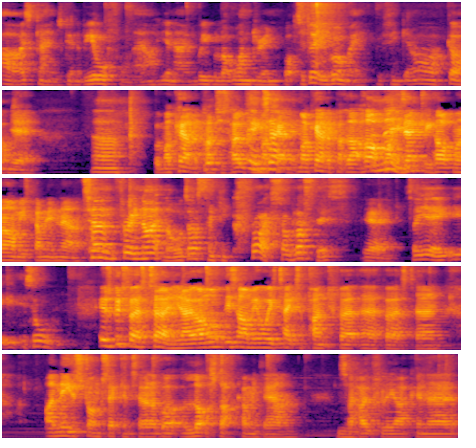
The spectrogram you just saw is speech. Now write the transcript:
oh, this game's going to be awful now. You know, we were like wondering what to do, weren't we? We were thinking, oh, God. Yeah. Uh, But my counter punch is hopefully Exactly. my, ca- my counter punch. Like half, And then- exactly half my army's coming in now. so- turn 3 Night Lords, I was thinking, Christ, I've lost this. Yeah. So, yeah, it, it's all. It was a good first turn. You know, I'm, this army always takes a punch for uh, first turn. I need a strong second turn. I've got a lot of stuff coming down, so hopefully I can uh,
